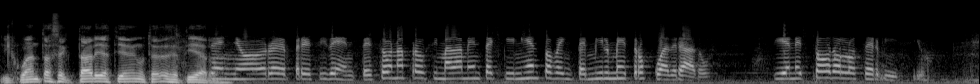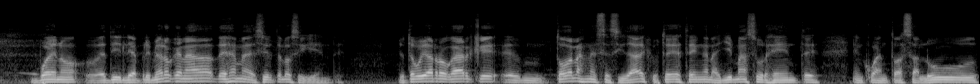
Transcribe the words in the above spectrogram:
¿Y cuántas hectáreas tienen ustedes de tierra? Señor eh, presidente, son aproximadamente 520 mil metros cuadrados. Tiene todos los servicios. Bueno, Edilia, primero que nada, déjame decirte lo siguiente. Yo te voy a rogar que em, todas las necesidades que ustedes tengan allí más urgentes en cuanto a salud,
